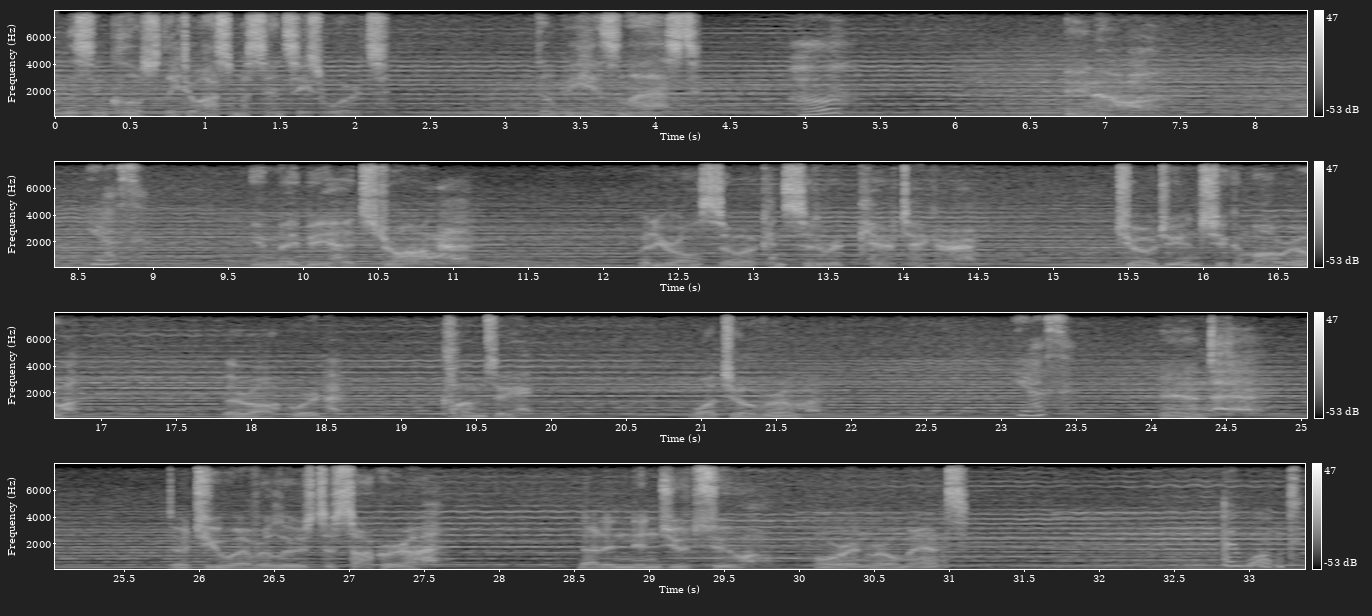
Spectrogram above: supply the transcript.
Listen closely to Asuma Sensei's words. They'll be his last. Huh? You know, Yes? you may be headstrong, but you're also a considerate caretaker. Choji and Shikamaru, they're awkward, clumsy. Watch over them, Yes? and don't you ever lose to Sakura. Not in ninjutsu or in romance. I won't.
